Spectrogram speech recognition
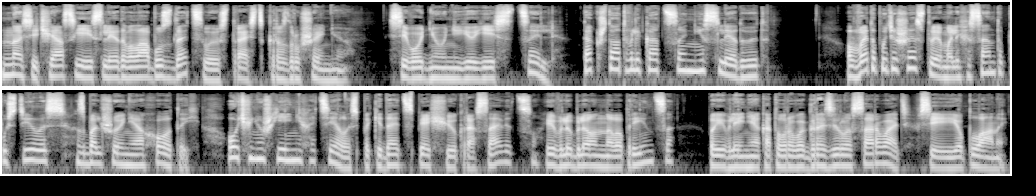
Но сейчас ей следовало обуздать свою страсть к разрушению. Сегодня у нее есть цель, так что отвлекаться не следует. В это путешествие Малефисента пустилась с большой неохотой. Очень уж ей не хотелось покидать спящую красавицу и влюбленного принца, появление которого грозило сорвать все ее планы.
